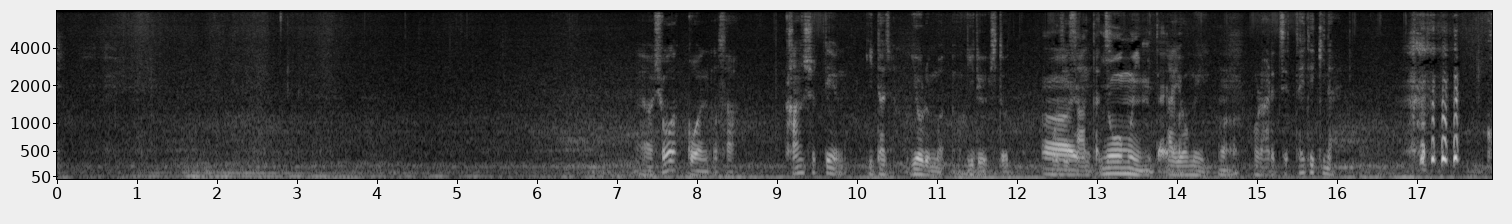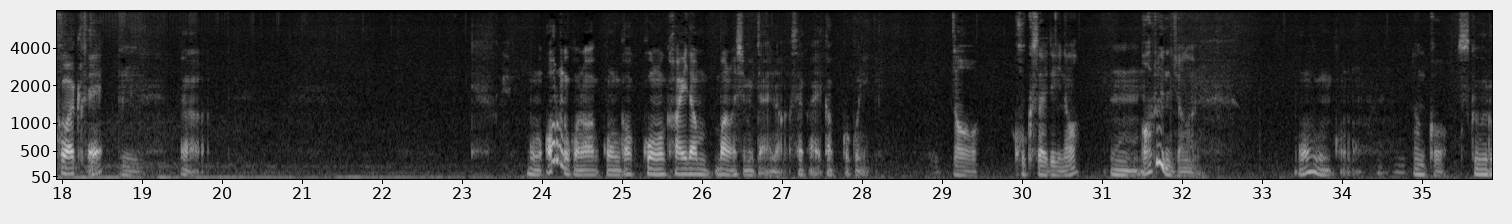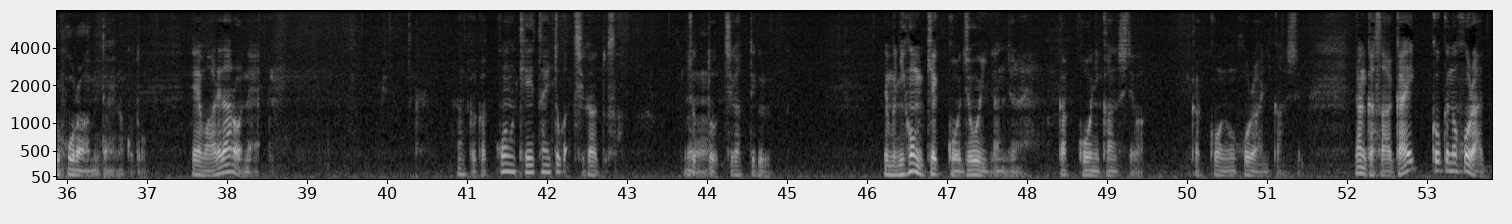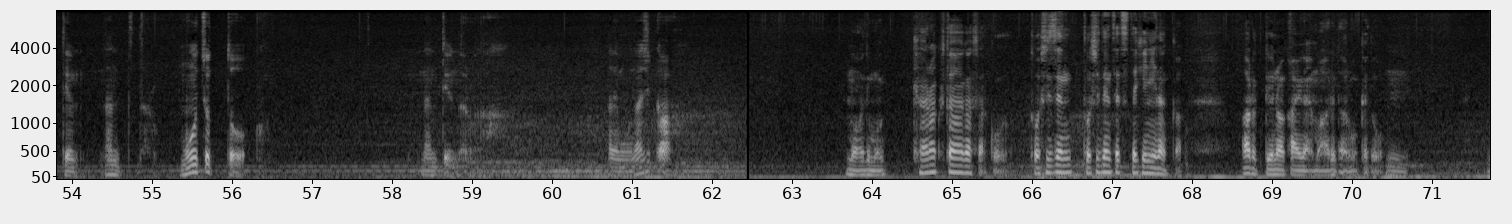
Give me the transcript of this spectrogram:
あ小学校のさ、看守っていうのいたじゃん。夜もいる人。あおあじさんたち。用務員みたいな。あ、用務員。うん。俺あれ絶対できない。怖くて？うん。ああ。もうあるのかな？この学校の怪談話みたいな世界各国に。ああ、国際的な？うん。あるんじゃない？あるんかな？なんか、スクールホラーみたいなこと。でもあれだろうね。なんか学校の形態とか違うとさ、ちょっと違ってくる。でも日本結構上位なんじゃない？学校に関しては。学校のホラーに関しては。なんかさ、外国のホラーって、なんて言うんだろう？もうちょっと、なんて言うんだろうな。あ、でも同じか。まあでも、キャラクターがさ、こう、都市伝、都市伝説的になんか、あるっていうのは海外もあるだろうけど、うん。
